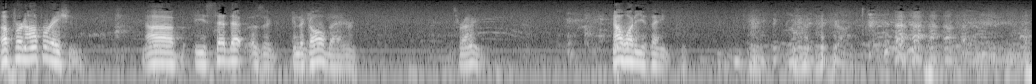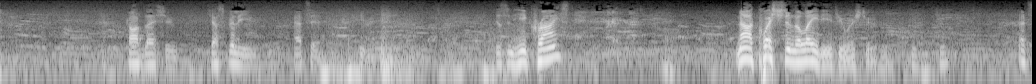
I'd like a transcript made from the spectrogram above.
Up for an operation. Uh, he said that was a, in the gallbladder. That's right. Now, what do you think? God bless you. Just believe. That's it. Isn't he Christ? Now, question the lady if you wish to. That's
